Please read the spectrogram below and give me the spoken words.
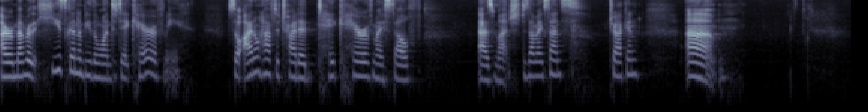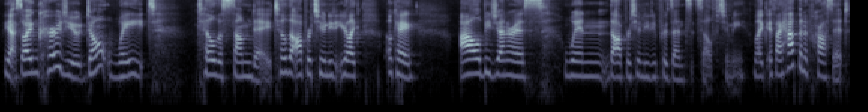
I remember that He's going to be the one to take care of me. So I don't have to try to take care of myself as much. Does that make sense? Tracking? Um, yeah, so I encourage you don't wait till the someday, till the opportunity. You're like, okay, I'll be generous when the opportunity presents itself to me. Like if I happen across it,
